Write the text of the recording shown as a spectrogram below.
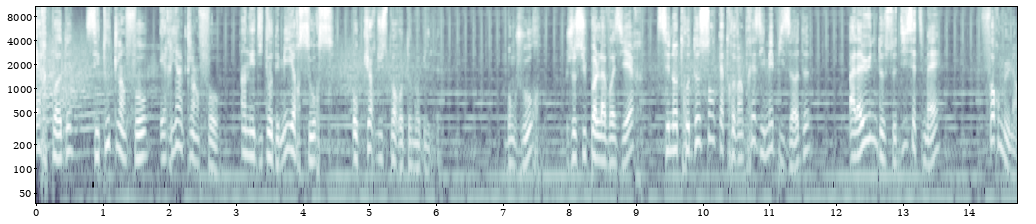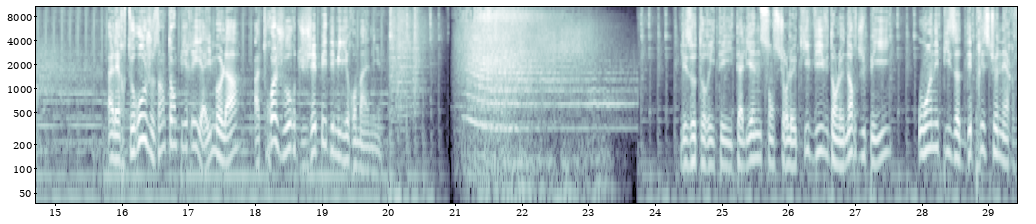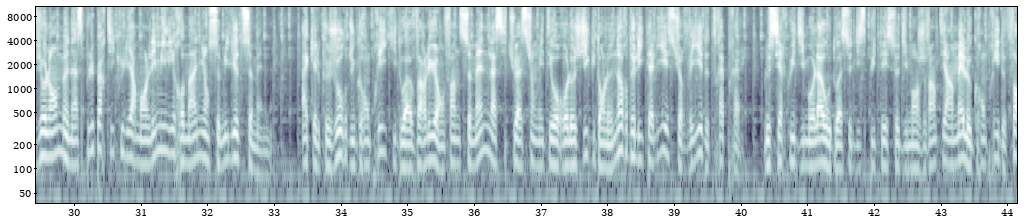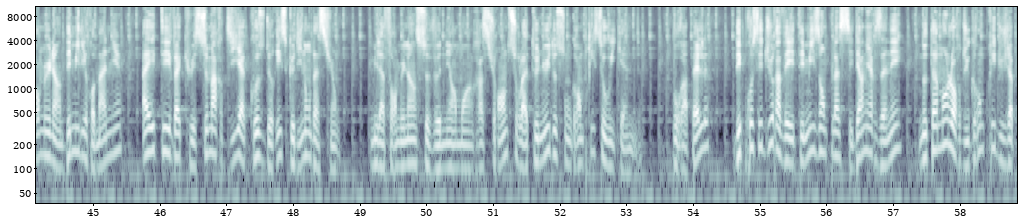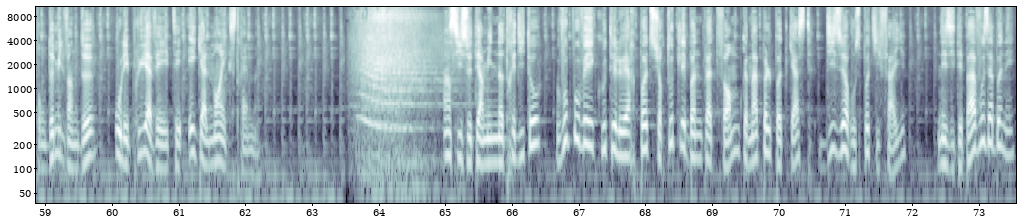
AirPod, c'est toute l'info et rien que l'info. Un édito des meilleures sources au cœur du sport automobile. Bonjour, je suis Paul Lavoisière, c'est notre 293e épisode. À la une de ce 17 mai, Formule 1. Alerte rouge aux intempéries à Imola, à 3 jours du GP d'Émilie-Romagne. Les autorités italiennes sont sur le qui-vive dans le nord du pays, où un épisode dépressionnaire violent menace plus particulièrement l'Émilie-Romagne en ce milieu de semaine. À quelques jours du Grand Prix qui doit avoir lieu en fin de semaine, la situation météorologique dans le nord de l'Italie est surveillée de très près. Le circuit d'Imola où doit se disputer ce dimanche 21 mai le Grand Prix de Formule 1 d'Émilie-Romagne a été évacué ce mardi à cause de risques d'inondation. Mais la Formule 1 se veut néanmoins rassurante sur la tenue de son Grand Prix ce week-end. Pour rappel, des procédures avaient été mises en place ces dernières années, notamment lors du Grand Prix du Japon 2022, où les pluies avaient été également extrêmes. Ainsi se termine notre édito. Vous pouvez écouter le AirPod sur toutes les bonnes plateformes comme Apple Podcast, Deezer ou Spotify. N'hésitez pas à vous abonner.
